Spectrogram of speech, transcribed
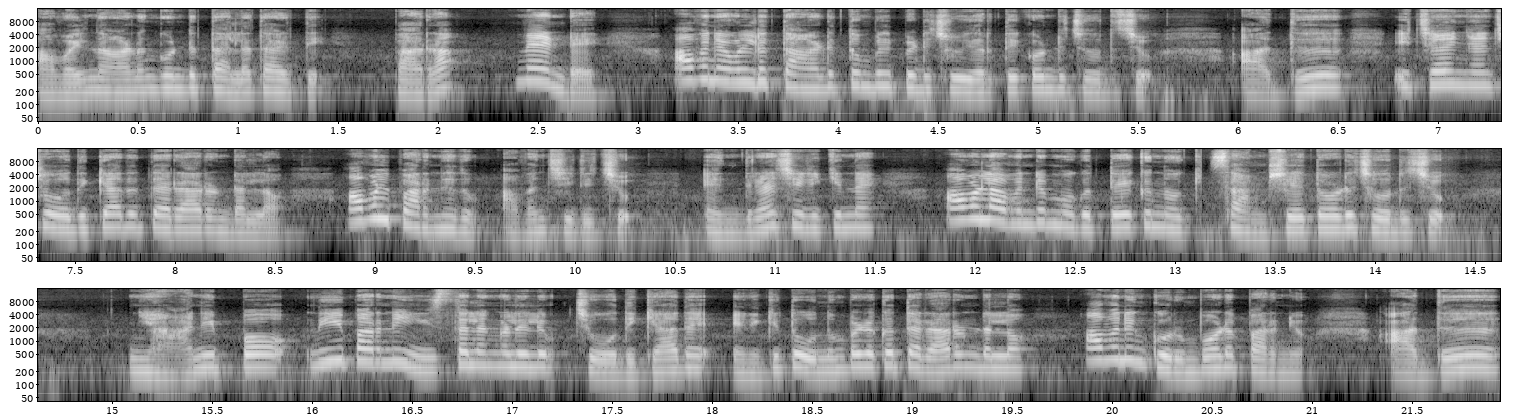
അവൾ നാണം കൊണ്ട് തല താഴ്ത്തി. പറ വേണ്ടേ? അവൻ അവളുടെ താടിത്തുമ്പിൽ പിടിച്ചുയർത്തിക്കൊണ്ട് ചോദിച്ചു. അത് ഇച്ചായി ഞാൻ ചോദിക്കാതെ തരാറുണ്ടല്ലോ. അവൾ പറഞ്ഞതും അവൻ ചിരിച്ചു. എന്തിനാ ചിരിക്കുന്നേ? അവൾ അവന്റെ മുഖത്തേക്ക് നോക്കി സംശയത്തോടെ ചോദിച്ചു. ഞാനിപ്പോൾ നീ പറഞ്ഞ ഈ സ്ഥലങ്ങളിലും ചോദിക്കാതെ എനിക്ക് തോന്നുമ്പോഴൊക്കെ തരാറുണ്ടല്ലോ. അവനും കുറുമ്പോടെ പറഞ്ഞു അത്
